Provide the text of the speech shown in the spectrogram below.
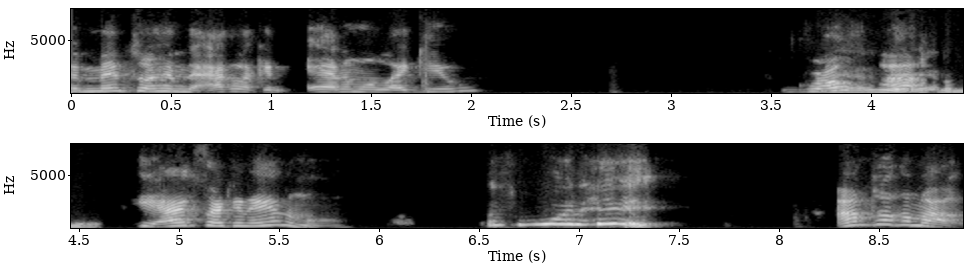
To mentor him to act like an animal like you. Grow up. animal. He acts like an animal. That's one hit. I'm talking about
